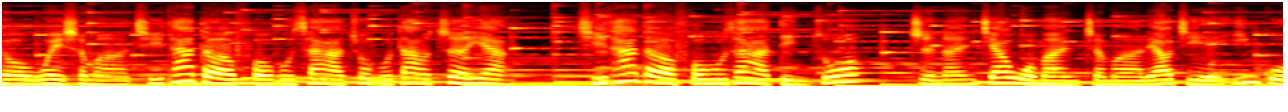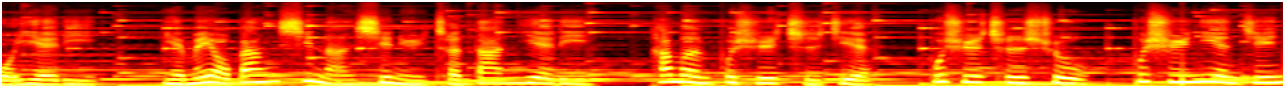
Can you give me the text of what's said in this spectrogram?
又为什么其他的佛菩萨做不到这样？其他的佛菩萨顶多只能教我们怎么了解因果业力，也没有帮信男信女承担业力。他们不需持戒，不需吃素，不需念经，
